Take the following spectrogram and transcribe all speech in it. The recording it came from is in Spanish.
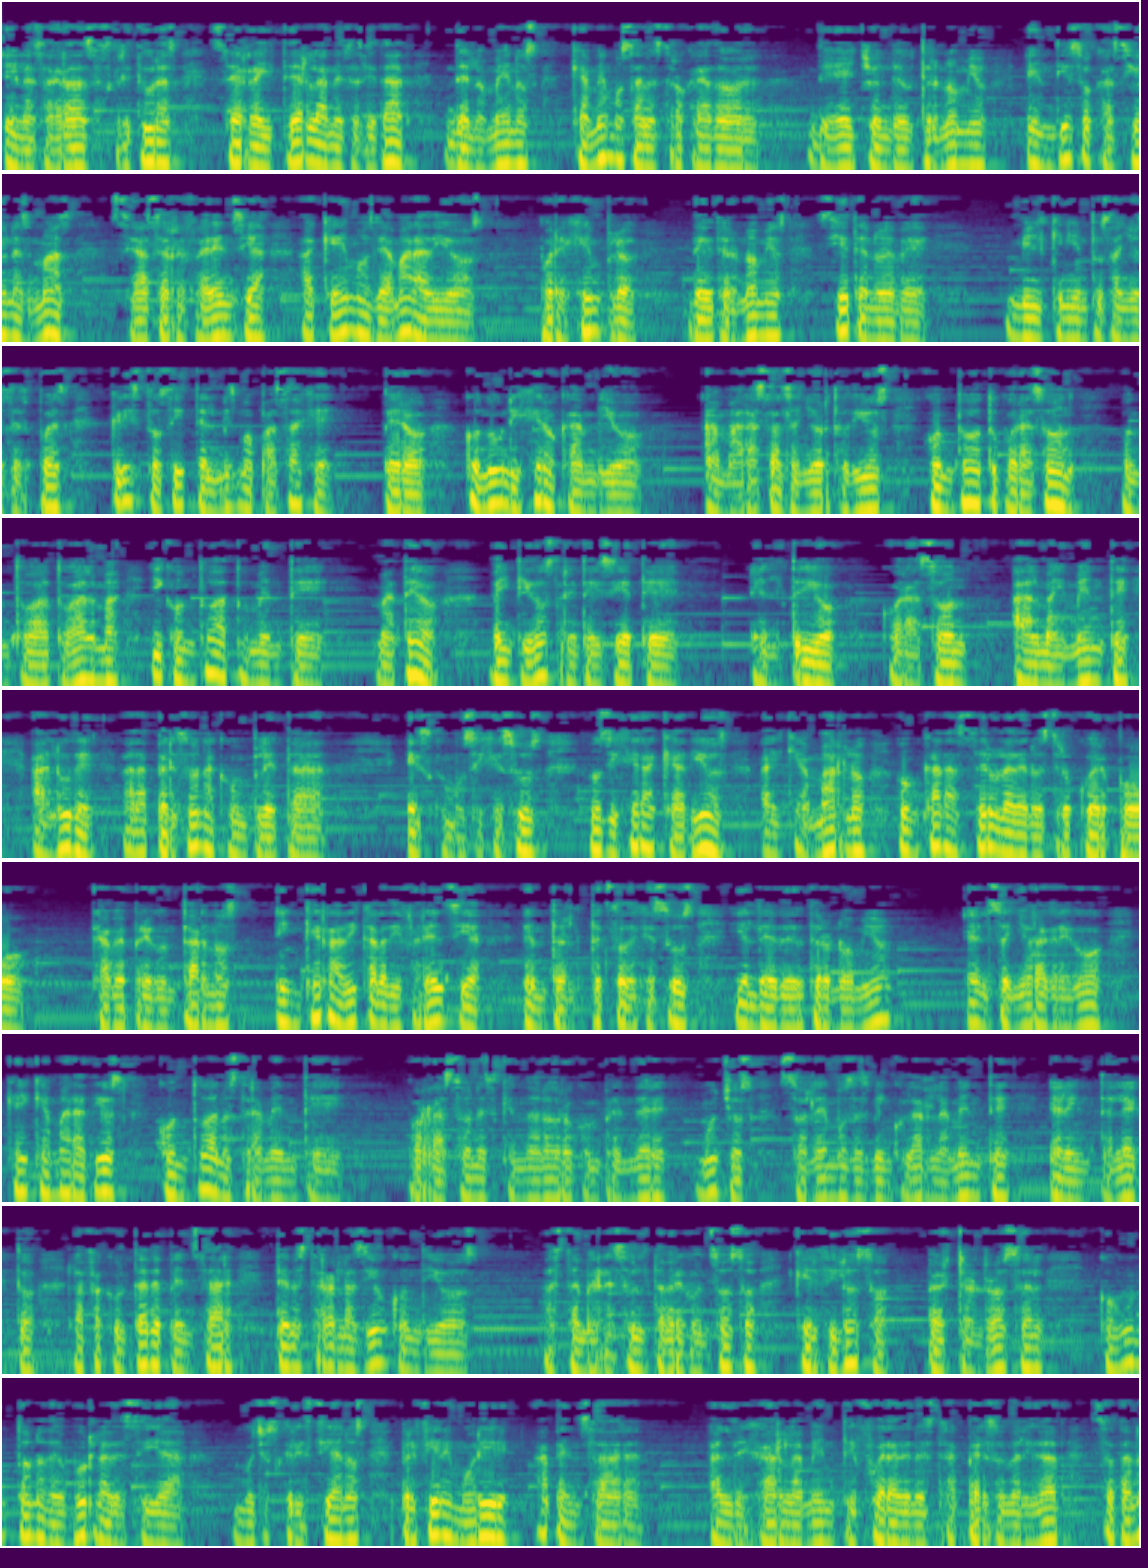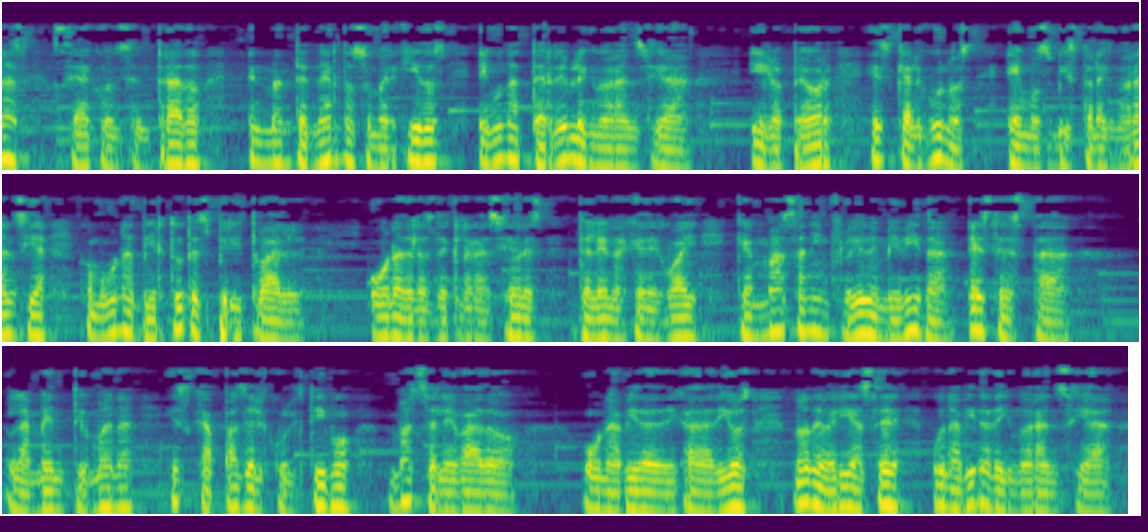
En las Sagradas Escrituras se reitera la necesidad de lo menos que amemos a nuestro Creador. De hecho, en Deuteronomio, en diez ocasiones más, se hace referencia a que hemos de amar a Dios. Por ejemplo, Deuteronomios 7.9. 1500 años después, Cristo cita el mismo pasaje, pero con un ligero cambio. Amarás al Señor tu Dios con todo tu corazón, con toda tu alma y con toda tu mente. Mateo 22:37. El trío corazón, alma y mente alude a la persona completa. Es como si Jesús nos dijera que a Dios hay que amarlo con cada célula de nuestro cuerpo. Cabe preguntarnos en qué radica la diferencia entre el texto de Jesús y el de Deuteronomio. El Señor agregó que hay que amar a Dios con toda nuestra mente. Por razones que no logro comprender, muchos solemos desvincular la mente, el intelecto, la facultad de pensar de nuestra relación con Dios. Hasta me resulta vergonzoso que el filósofo Bertrand Russell, con un tono de burla, decía, muchos cristianos prefieren morir a pensar. Al dejar la mente fuera de nuestra personalidad, Satanás se ha concentrado en mantenernos sumergidos en una terrible ignorancia. Y lo peor es que algunos hemos visto la ignorancia como una virtud espiritual. Una de las declaraciones de Elena G. de Guay que más han influido en mi vida es esta. La mente humana es capaz del cultivo más elevado. Una vida dedicada a Dios no debería ser una vida de ignorancia.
